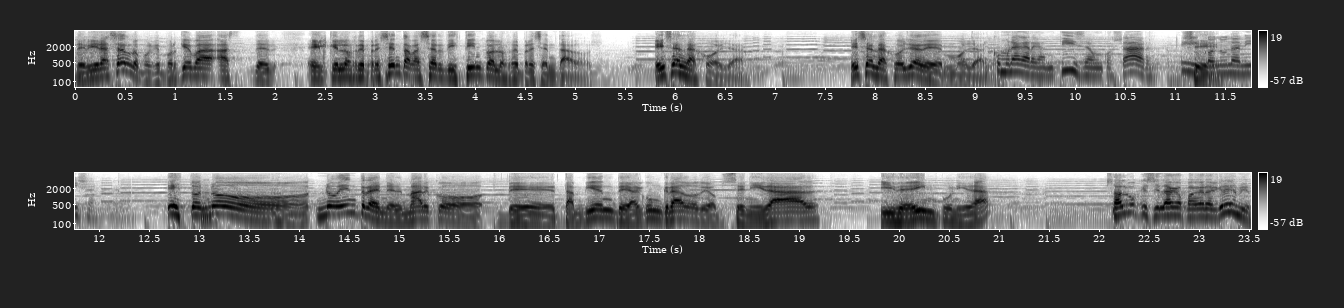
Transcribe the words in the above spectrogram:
Debiera hacerlo, porque ¿por qué va a, de- el que los representa va a ser distinto a los representados? Esa es la joya. Esa es la joya de Moyano. Es como una gargantilla, un collar. Sí, Sí. con un anillo. Esto no, no entra en el marco de también de algún grado de obscenidad y de impunidad. Salvo que se le haga pagar al gremio.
